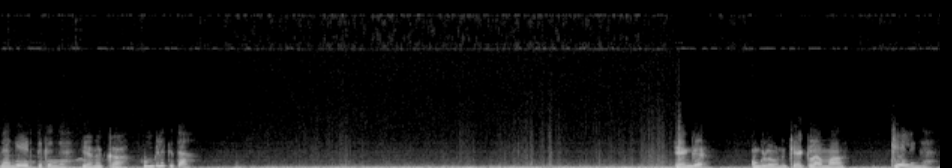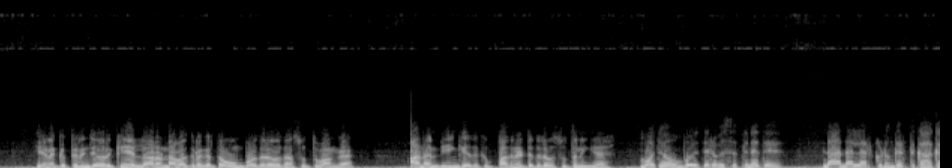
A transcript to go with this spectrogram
இந்தாங்க எடுத்துக்கங்க. எனக்கா? உங்களுக்கு தான் எங்க? உங்களை ஒண்ணு கேட்கலாமா? கேளுங்க. எனக்கு தெரிஞ்ச வரைக்கும் எல்லாரும் நவகிரகத்தை ஒன்பது தடவை தான் சுத்துவாங்க. ஆனா நீங்க எதுக்கு பதினெட்டு தடவை சுத்துனீங்க? முத ஒன்பது தடவை சுத்தினது நான் நல்லா இருக்கணுங்கிறதுக்காக.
